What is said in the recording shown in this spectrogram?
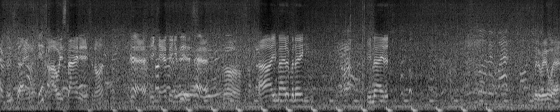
have to stay in this? Are we staying here tonight? Yeah. Are you camping in this? Yeah. Oh. Ah, you made it, Monique. You made it. A little bit wet.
